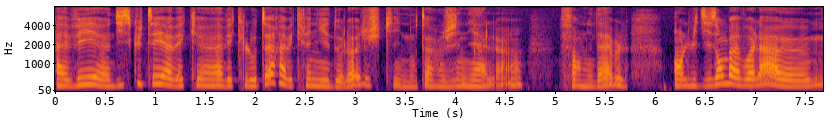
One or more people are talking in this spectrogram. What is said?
avait discuté avec, avec l'auteur, avec Régnier Delodge, qui est une auteure géniale, formidable, en lui disant bah voilà, euh,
